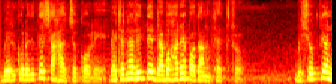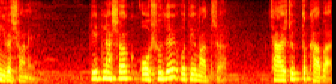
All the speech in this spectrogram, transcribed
বের করে দিতে সাহায্য করে। ভেটেনারিতে ব্যবহারের প্রধান ক্ষেত্র, বিষক্রিয়া নিরসনে, কীটনাশক, ওষুধের অতিমাত্রা, ছাঁচযুক্ত খাবার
